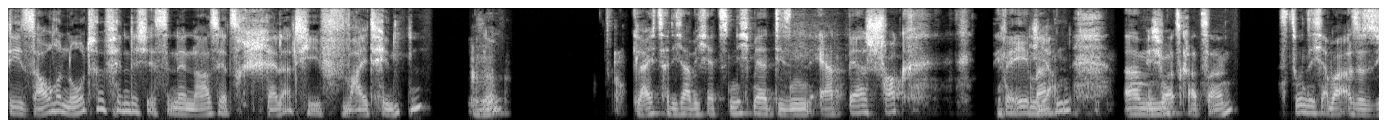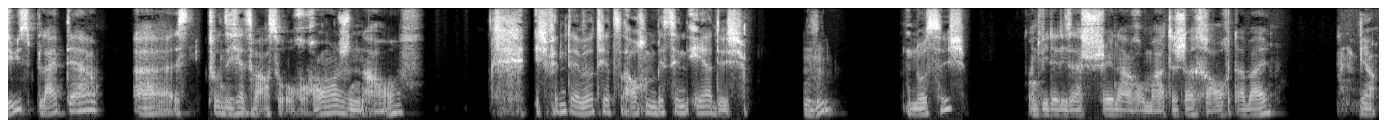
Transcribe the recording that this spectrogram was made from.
die saure Note, finde ich, ist in der Nase jetzt relativ weit hinten. Mhm. Gleichzeitig habe ich jetzt nicht mehr diesen Erdbeerschock, den wir eben ja, hatten. Ähm, ich wollte es gerade sagen. Es tun sich aber, also süß bleibt der, äh, es tun sich jetzt aber auch so Orangen auf. Ich finde, der wird jetzt auch ein bisschen erdig. Mhm. Nussig. Und wieder dieser schöne aromatische Rauch dabei. Ja.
